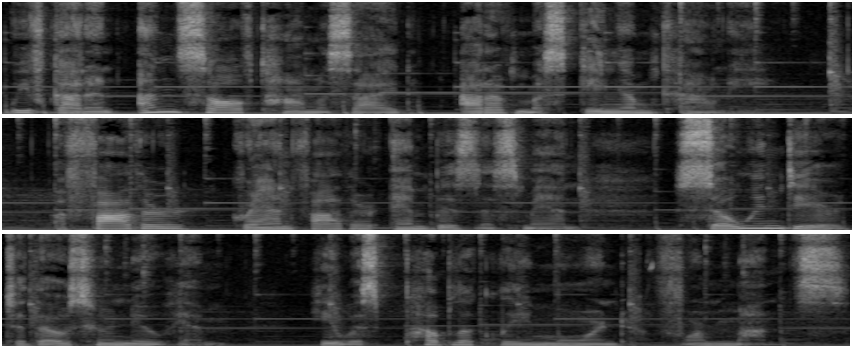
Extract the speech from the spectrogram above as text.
we've got an unsolved homicide out of Muskingum County. A father, grandfather, and businessman so endeared to those who knew him he was publicly mourned for months.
